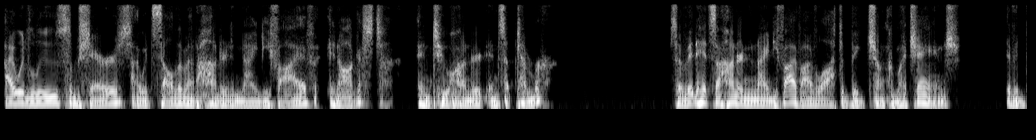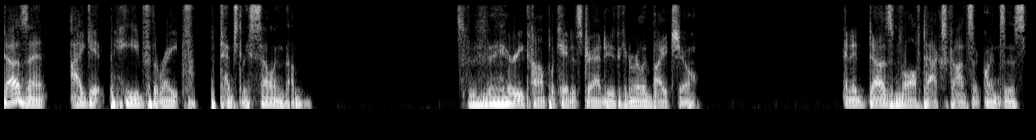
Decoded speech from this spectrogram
I would lose some shares. I would sell them at 195 in August and 200 in September. So if it hits 195, I've lost a big chunk of my change. If it doesn't, I get paid for the rate for potentially selling them. It's a very complicated strategy that can really bite you. And it does involve tax consequences.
